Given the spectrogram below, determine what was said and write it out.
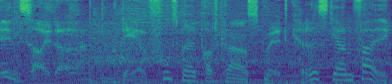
Insider, der Fußball-Podcast mit Christian Falk.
